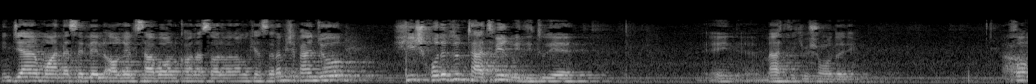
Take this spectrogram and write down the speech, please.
این جمع مؤنث للعاقل سوان کان سالم و مکسر میشه پنج و شیش. خودتون تطبیق میدی توی این متنی که به شما دادیم. خب.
